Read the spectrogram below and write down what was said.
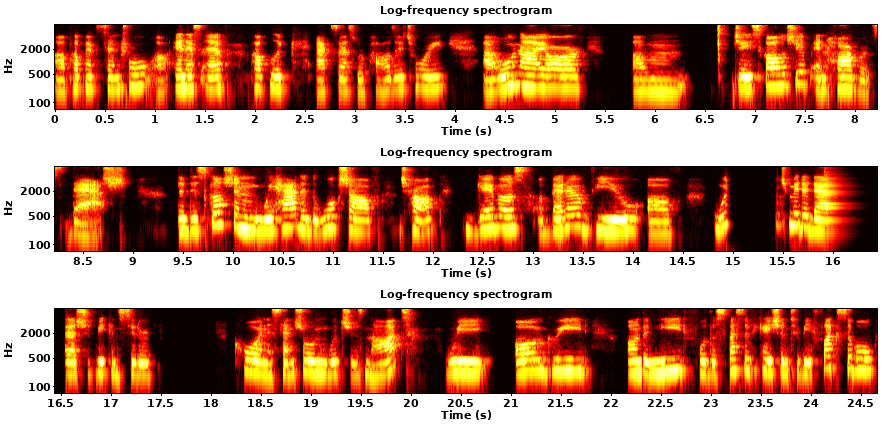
uh, PubMed Central, uh, NSF, Public Access Repository, uh, ONIR, um, JScholarship, and Harvard's DASH. The discussion we had at the workshop gave us a better view of which, which metadata should be considered core and essential and which is not. We all agreed on the need for the specification to be flexible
